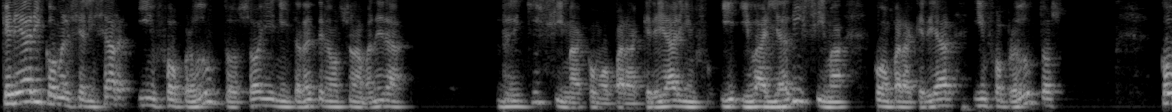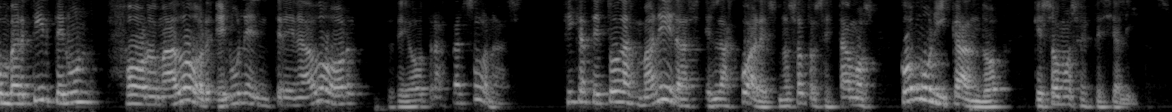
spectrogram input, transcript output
Crear y comercializar infoproductos. Hoy en Internet tenemos una manera riquísima como para crear y, y, variadísima como para crear infoproductos. Convertirte en un formador, en un entrenador de otras personas. Fíjate todas maneras en las cuales nosotros estamos comunicando que somos especialistas.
